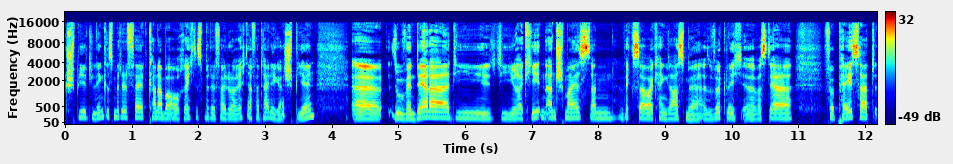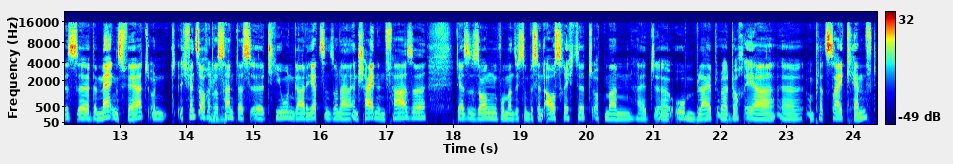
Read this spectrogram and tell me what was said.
spielt linkes Mittelfeld, kann aber auch rechtes Mittelfeld oder rechter Verteidiger spielen. Äh, so, wenn der da die, die Raketen anschmeißt, dann wächst aber kein Gras mehr. Also wirklich, äh, was der für Pace hat, ist äh, bemerkenswert. Und ich finde es auch mhm. interessant, dass äh, Tion gerade jetzt in so einer entscheidenden Phase der Saison, wo man sich so ein bisschen ausrichtet, ob man halt äh, oben bleibt oder doch eher äh, um Platz drei kämpft,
